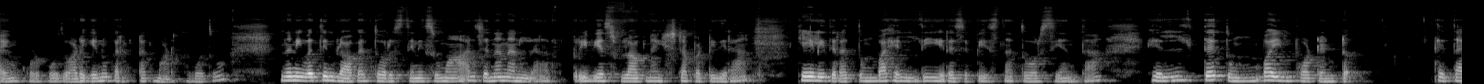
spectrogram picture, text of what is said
ಟೈಮ್ ಕೊಡ್ಬೋದು, ಅಡುಗೆನೂ ಕರೆಕ್ಟಾಗಿ ಮಾಡ್ಕೋಬೋದು. ನಾನು ಇವತ್ತಿನ ಬ್ಲಾಗಲ್ಲಿ ತೋರಿಸ್ತೀನಿ. ಸುಮಾರು ಜನ ನನ್ನ ಪ್ರೀವಿಯಸ್ ವ್ಲಾಗ್ನ ಇಷ್ಟಪಟ್ಟಿದ್ದೀರಾ? ಕೇಳಿದ್ದೀರ? ತುಂಬ ಹೆಲ್ದಿ ರೆಸಿಪೀಸ್ನ ತೋರಿಸಿ ಅಂತ. ಹೆಲ್ತೆ ತುಂಬ ಇಂಪಾರ್ಟೆಂಟ್ ಆಯಿತಾ?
